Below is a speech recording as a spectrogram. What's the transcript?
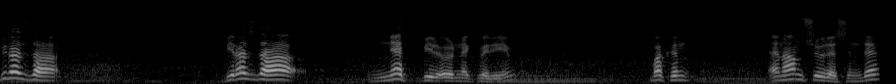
Biraz daha biraz daha net bir örnek vereyim. Bakın En'am suresinde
